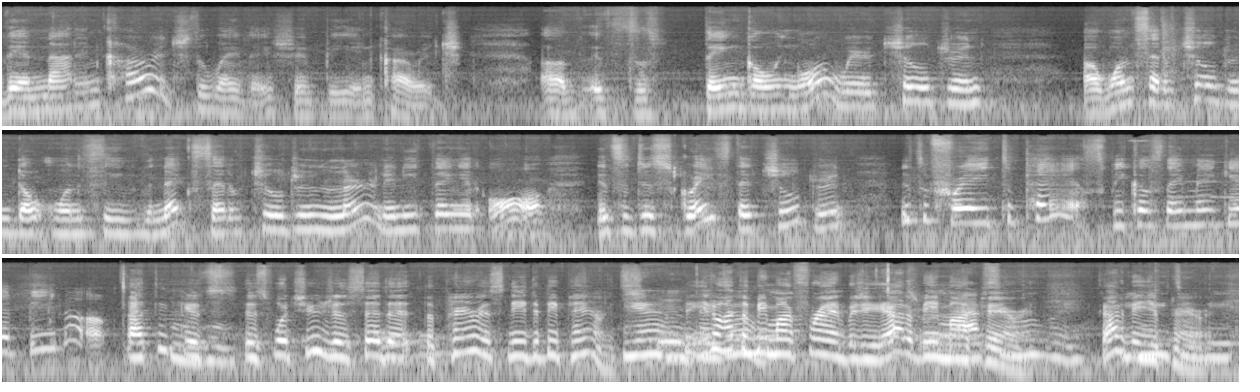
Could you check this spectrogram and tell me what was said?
They're not encouraged the way they should be encouraged. Uh, it's a thing going on where children, uh, one set of children don't want to see the next set of children learn anything at all. It's a disgrace that children is afraid to pass because they may get beat up. I think it's, mm-hmm. it's what you just said that the parents need to be parents. Yeah, you they don't have to do. be my friend, but you got to be my parent. Absolutely. Got to You be your need to parent. be-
